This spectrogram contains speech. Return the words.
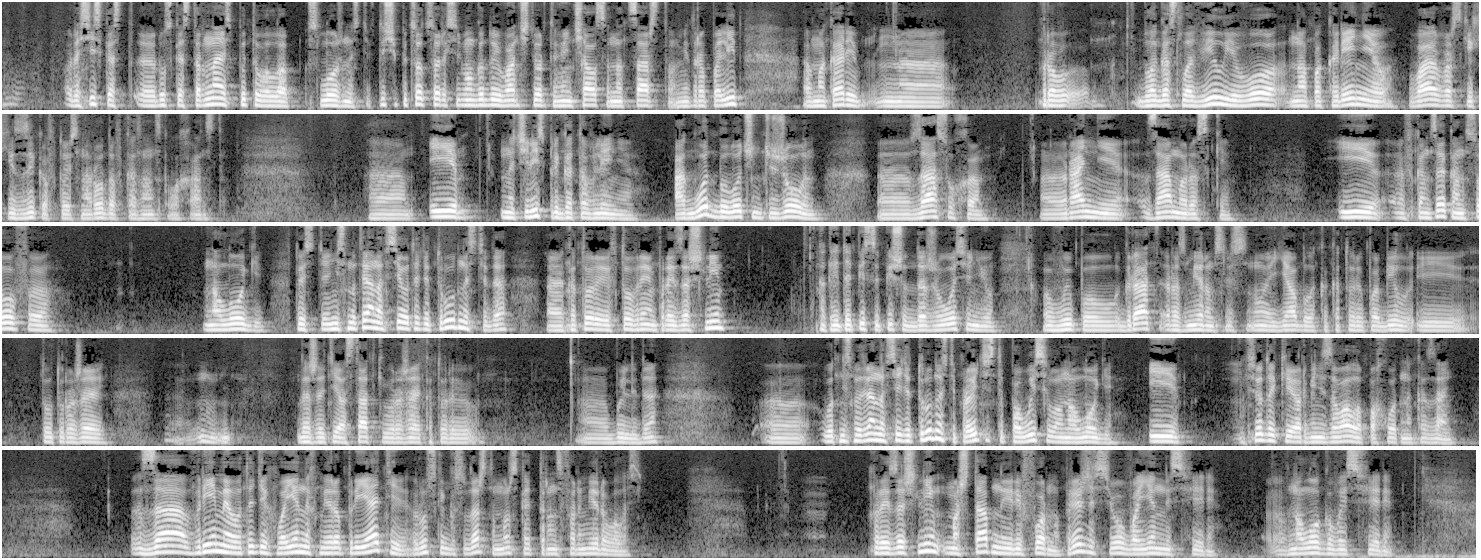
российская, э, русская сторона испытывала сложности. В 1547 году Иван IV венчался на царство. Митрополит э, Макарий э, благословил его на покорение варварских языков, то есть народов Казанского ханства. И начались приготовления. А год был очень тяжелым. Засуха, ранние заморозки. И в конце концов налоги. То есть, э, несмотря на все вот эти трудности, да, э, которые в то время произошли, как летописцы пишут, даже осенью выпал град размером с лесное яблоко, который побил и тот урожай, э, ну, даже те остатки урожая, которые э, были, да. Э, вот несмотря на все эти трудности, правительство повысило налоги и все-таки организовало поход на Казань за время вот этих военных мероприятий русское государство, можно сказать, трансформировалось. Произошли масштабные реформы, прежде всего в военной сфере, в налоговой сфере.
